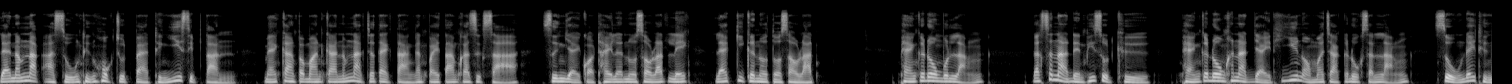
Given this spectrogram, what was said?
และน้ำหนักอาจสูงถึง 6.8 ถึง 20 ตัน แม้การประมาณการน้ำหนักจะแตกต่างกันไปตามการศึกษา ซึ่งใหญ่กว่าไทแรโนซอรัสเล็ก และกิกาโนโตซอรัสแผงกระโดงบนหลัง ลักษณะเด่นที่สุดคือ แผงกระโดงขนาดใหญ่ที่ยื่นออกมาจากกระดูกสันหลัง สูงได้ถึง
